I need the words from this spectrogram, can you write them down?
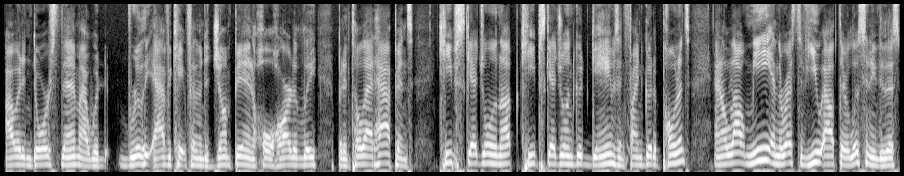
I would endorse them. I would really advocate for them to jump in wholeheartedly. But until that happens, keep scheduling up, keep scheduling good games, and find good opponents. And allow me and the rest of you out there listening to this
